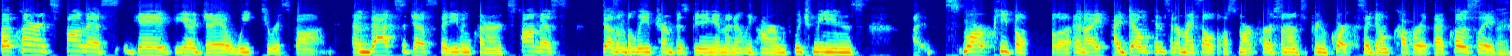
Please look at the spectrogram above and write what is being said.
but Clarence Thomas gave DOJ a week to respond, and that suggests that even Clarence Thomas doesn't believe Trump is being imminently harmed, which means uh, smart people and I, I don't consider myself a smart person on Supreme Court because I don't cover it that closely. Right.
